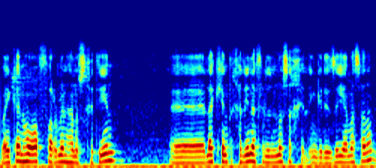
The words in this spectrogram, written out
وإن كان هو وفر منها نسختين آه، لكن خلينا في النسخ الإنجليزية مثلا.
